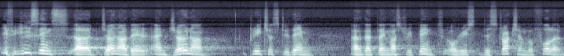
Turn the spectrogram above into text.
if he sends uh, Jonah there and Jonah preaches to them uh, that they must repent or res- destruction will follow,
